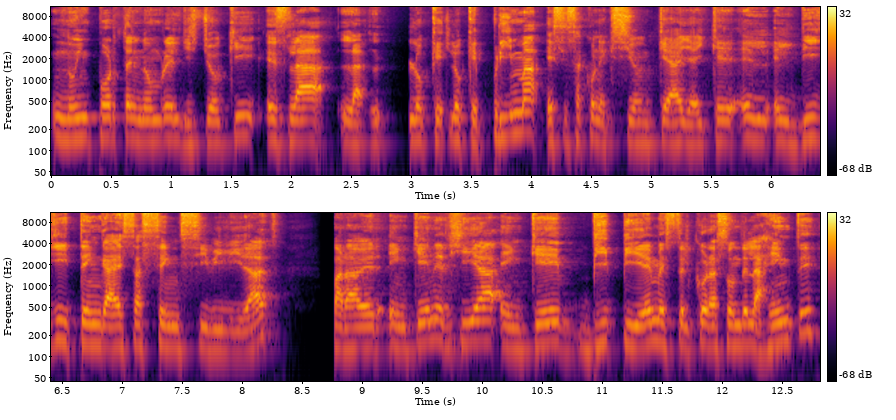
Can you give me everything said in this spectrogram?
no importa el nombre del disc jockey, es la, lo, que, lo que prima es esa conexión que haya y que el, el DJ tenga esa sensibilidad para ver en qué energía, en qué BPM está el corazón de la gente,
